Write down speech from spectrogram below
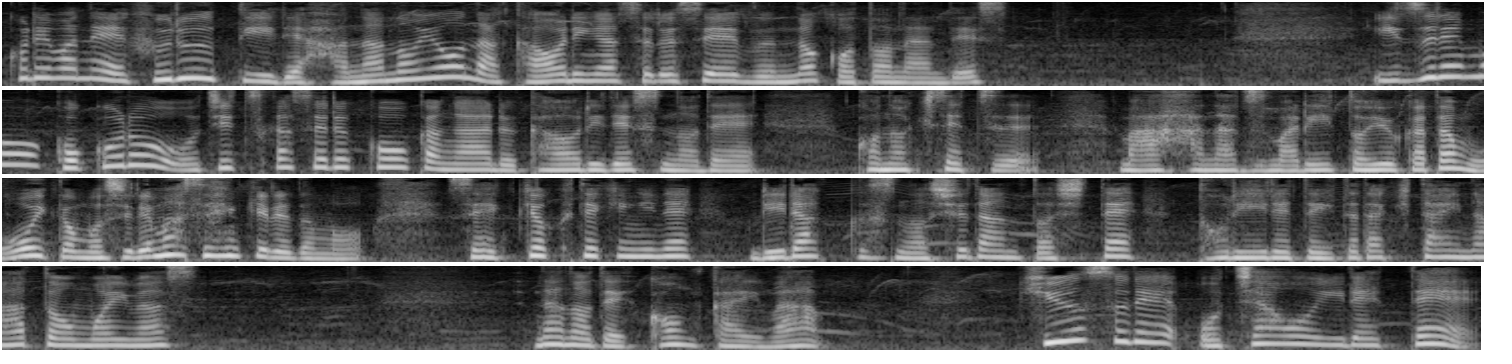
これはねフルーティーで花のような香りがする成分のことなんです。いずれも心を落ち着かせる効果がある香りですのでこの季節まあ鼻づまりという方も多いかもしれませんけれども積極的にねリラックスの手段として取り入れていただきたいなと思います。なので今回は急須でお茶を入れて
